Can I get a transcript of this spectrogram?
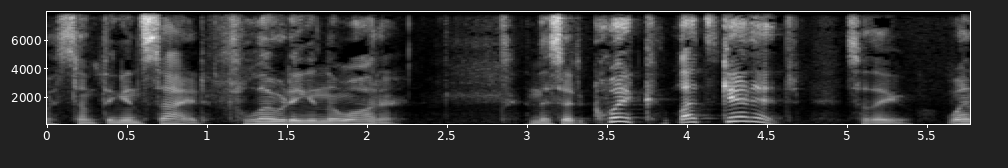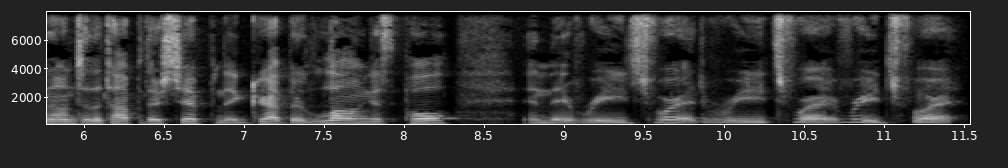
with something inside floating in the water. And they said, Quick, let's get it! So they went onto the top of their ship and they grabbed their longest pole and they reached for it, reached for it, reached for it,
